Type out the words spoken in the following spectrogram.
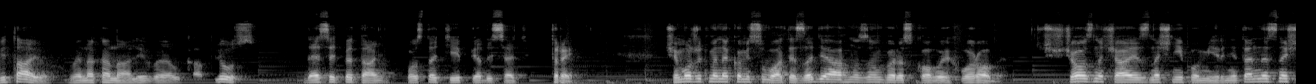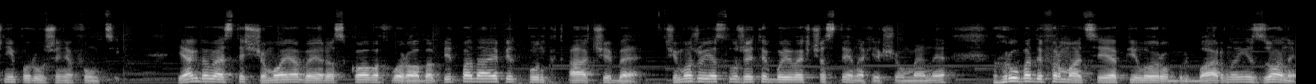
Вітаю! Ви на каналі ВЛК 10 питань по статті 53. Чи можуть мене комісувати за діагнозом виразкової хвороби? Що означає значні помірні та незначні порушення функцій? Як довести, що моя виразкова хвороба підпадає під пункт А чи Б? Чи можу я служити в бойових частинах, якщо в мене груба деформація пілоробульбарної зони?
